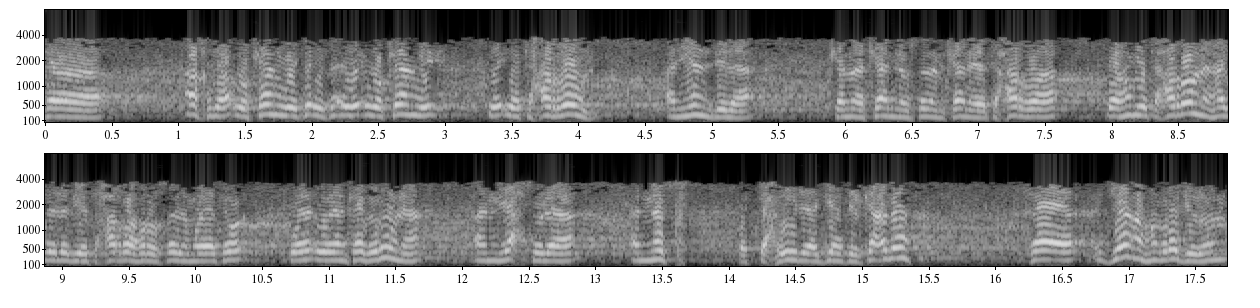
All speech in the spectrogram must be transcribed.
فأخذ وكانوا وكانوا يتحرون أن ينزل كما كان النبي صلى الله عليه وسلم كان يتحرى وهم يتحرون هذا الذي يتحراه الرسول صلى الله عليه وسلم وينتظرون أن يحصل النسخ والتحويل إلى جهة الكعبة. فجاءهم رجل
